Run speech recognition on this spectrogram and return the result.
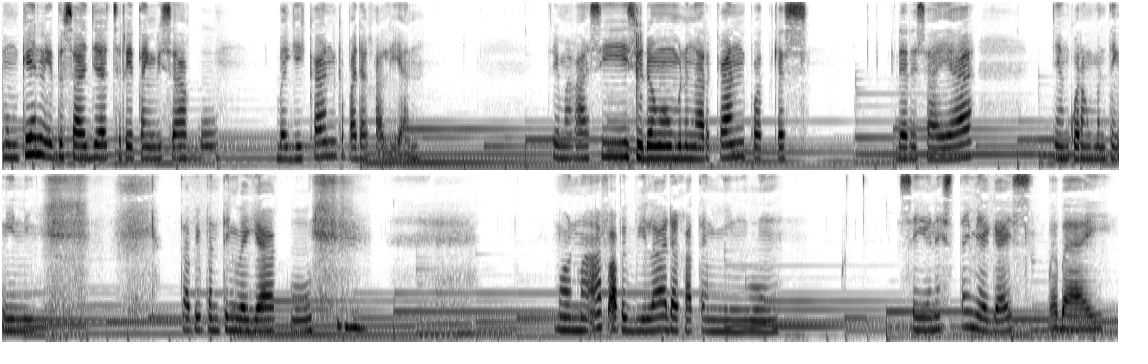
mungkin itu saja cerita yang bisa aku bagikan kepada kalian. Terima kasih sudah mau mendengarkan podcast dari saya yang kurang penting ini. Tapi penting bagi aku. Mohon maaf apabila ada kata yang menyinggung. See you next time ya guys. Bye bye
